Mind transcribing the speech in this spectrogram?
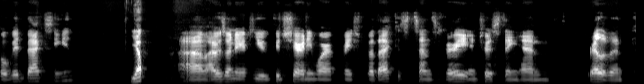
COVID vaccine. Yep. Um, I was wondering if you could share any more information about that because it sounds very interesting and relevant.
